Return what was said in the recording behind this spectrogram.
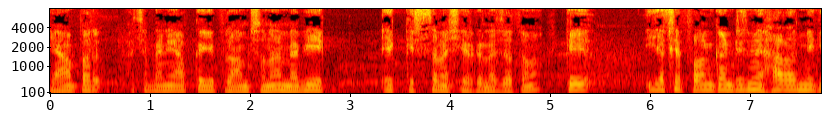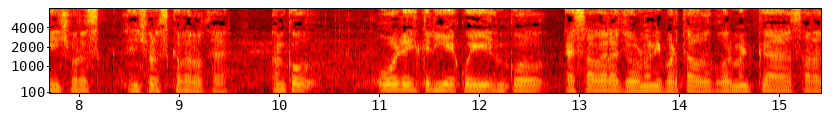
यहाँ पर अच्छा मैंने आपका ये प्रोग्राम सुना मैं भी एक एक किस्सा मैं शेयर करना चाहता हूँ कि जैसे फॉरन कंट्रीज़ में हर आदमी की इंश्योरेंस इंश्योरेंस कवर होता है। उनको ओल्ड एज के लिए कोई उनको पैसा वगैरह जोड़ना नहीं पड़ता और गवर्नमेंट का सारा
